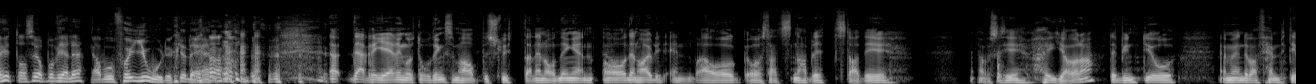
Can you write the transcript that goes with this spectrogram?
hytta si oppe på fjellet? Ja, hvorfor gjorde du ikke det? Ja, Det er regjering og storting som har beslutta den ordningen, og den har jo blitt endra og, og satsen har blitt stadig ja, hva skal jeg si, høyere. da. Det begynte jo mener det var 50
